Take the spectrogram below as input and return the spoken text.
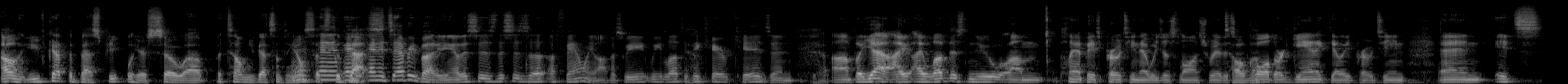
Oh, you've got the best people here. So, uh, but tell them you've got something else that's and, the and- best. and it's everybody. You know, this is this is a, a family office. We we love to take care of kids, and um, but yeah, I, I love this new um, plant based protein that we just launched with. It's Tell them. called Organic Daily Protein, and it's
